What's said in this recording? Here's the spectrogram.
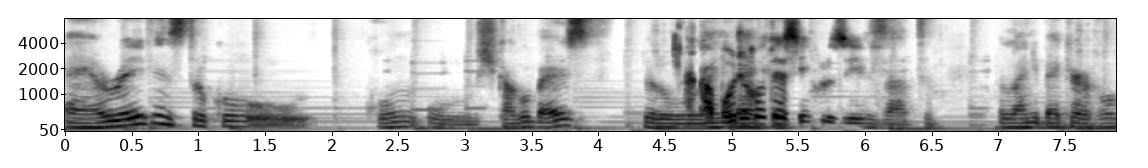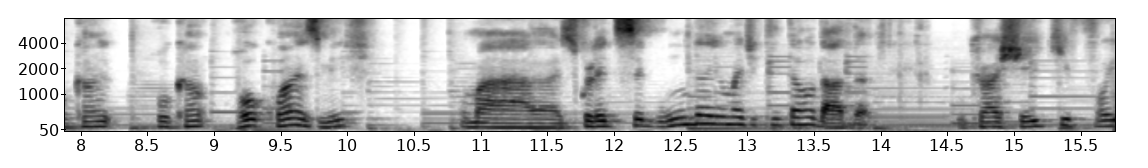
É, o Ravens trocou com o Chicago Bears pelo. Acabou de acontecer, inclusive. Exato. O linebacker Roquan Smith uma escolha de segunda e uma de quinta rodada. O que eu achei que foi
